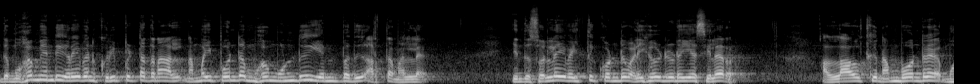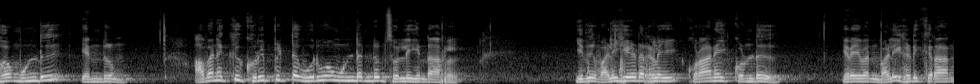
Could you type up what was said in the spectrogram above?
இந்த முகம் என்று இறைவன் குறிப்பிட்டதனால் நம்மை போன்ற முகம் உண்டு என்பது அர்த்தம் அல்ல இந்த சொல்லை வைத்துக்கொண்டு வழிகளுடைய சிலர் அல்லாவுக்கு நம் போன்ற முகம் உண்டு என்றும் அவனுக்கு குறிப்பிட்ட உருவம் உண்டென்றும் சொல்லுகின்றார்கள். இது வழிகேடர்களை குரானை கொண்டு இறைவன் வழிகெடுக்கிறான்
